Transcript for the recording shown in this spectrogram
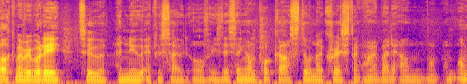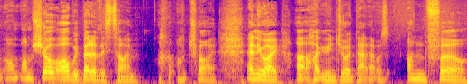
Welcome everybody to a new episode of Is This Thing on podcast. Still no Chris. Don't worry about it. I'm I'm, I'm, I'm sure I'll be better this time. I'll try. Anyway, I hope you enjoyed that. That was Unfurl,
